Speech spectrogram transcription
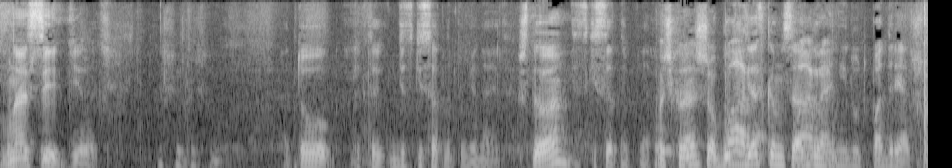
Наси. делать? А то как-то детский сад напоминает. Что? Детский сад напоминает. Очень хорошо. Будь Пары- в детском саду. Пары, они идут подряд. Что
